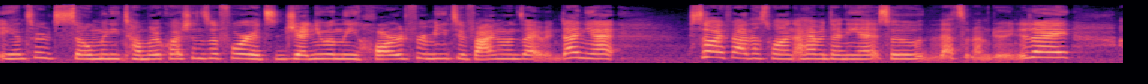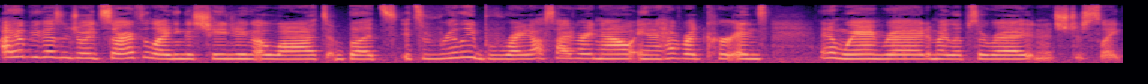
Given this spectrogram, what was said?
answered so many Tumblr questions before, it's genuinely hard for me to find ones I haven't done yet. So I found this one, I haven't done it yet, so that's what I'm doing today. I hope you guys enjoyed. Sorry if the lighting is changing a lot, but it's really bright outside right now, and I have red curtains, and I'm wearing red, and my lips are red, and it's just like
